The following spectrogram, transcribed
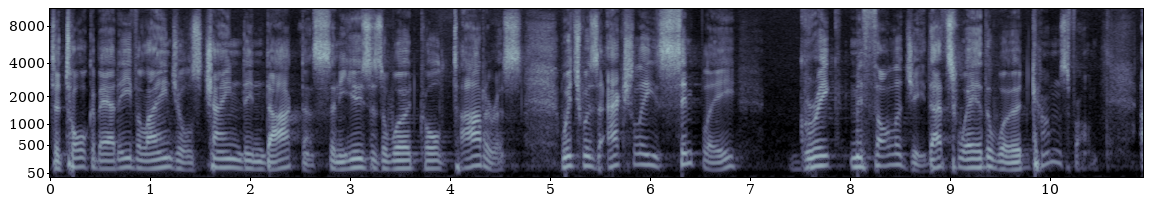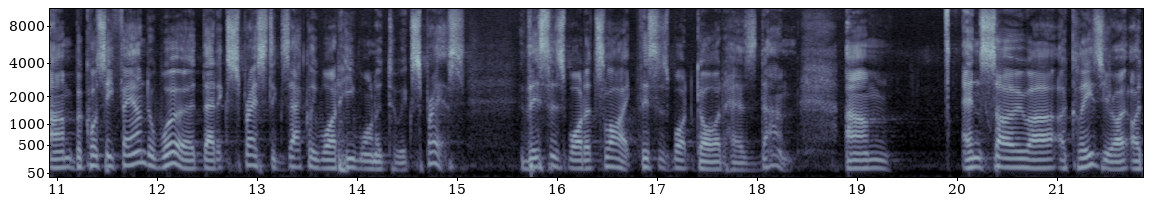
to talk about evil angels chained in darkness. And he uses a word called Tartarus, which was actually simply Greek mythology. That's where the word comes from. Um, because he found a word that expressed exactly what he wanted to express. This is what it's like, this is what God has done. Um, and so, uh, Ecclesia, I, I,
